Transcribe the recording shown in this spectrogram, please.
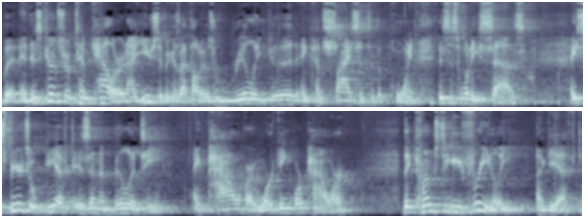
But and this comes from Tim Keller, and I used it because I thought it was really good and concise and to the point. This is what he says: A spiritual gift is an ability, a power, a working or power that comes to you freely, a gift,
